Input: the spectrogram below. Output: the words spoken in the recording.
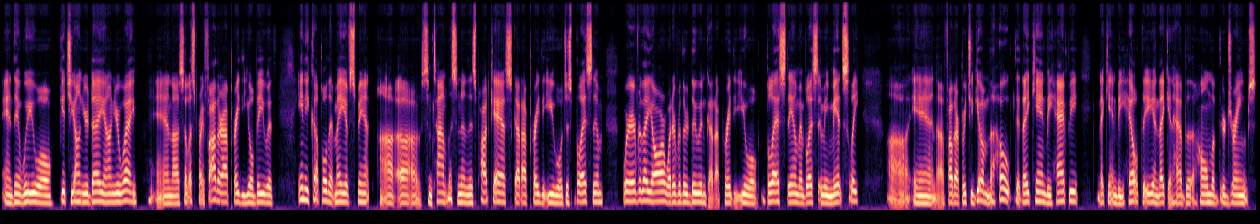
and then we will get you on your day and on your way. And uh, so let's pray. Father, I pray that you'll be with any couple that may have spent uh, uh, some time listening to this podcast. God, I pray that you will just bless them wherever they are, whatever they're doing. God, I pray that you will bless them and bless them immensely. Uh, and uh, Father, I pray you give them the hope that they can be happy they can be healthy and they can have the home of their dreams,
